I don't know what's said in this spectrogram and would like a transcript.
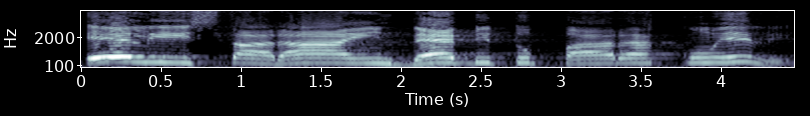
ele estará em débito para com ele.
